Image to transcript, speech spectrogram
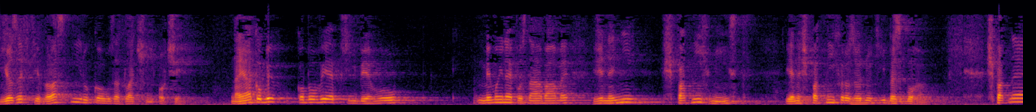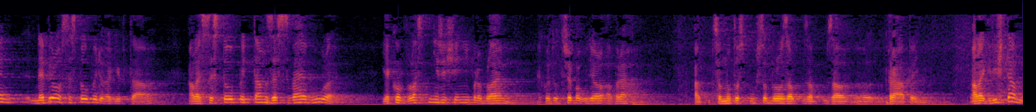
Jozef ti vlastní rukou zatlačí oči. Na Jakobově příběhu mimo jiné poznáváme, že není špatných míst, jen špatných rozhodnutí bez Boha. Špatné nebylo sestoupit do Egypta, ale sestoupit tam ze své vůle, jako vlastní řešení problému, jako to třeba udělal Abraham. A co mu to způsobilo za, za, za uh, trápení. Ale když tam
